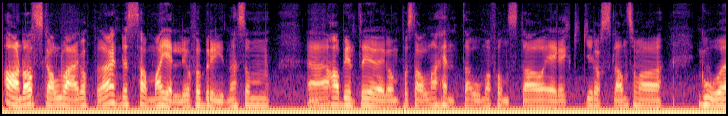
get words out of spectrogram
Arendal skal være oppe der. Det samme gjelder jo for Bryne, som eh, har begynt å gjøre om på stallen. Har henta Oma Fonstad og Erik Rossland, som var gode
